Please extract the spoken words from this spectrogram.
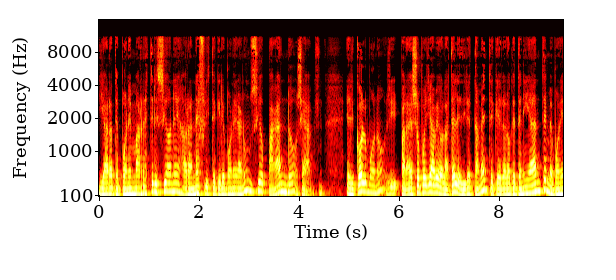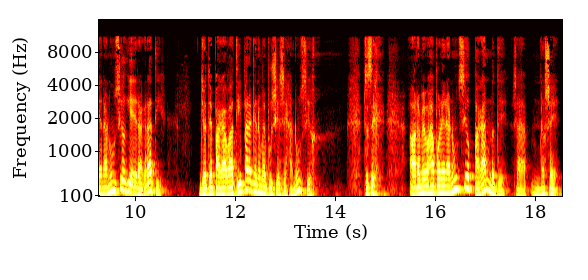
y ahora te ponen más restricciones, ahora Netflix te quiere poner anuncios pagando, o sea, el colmo, ¿no? Y para eso pues ya veo la tele directamente, que era lo que tenía antes, me ponían anuncios y era gratis. Yo te pagaba a ti para que no me pusieses anuncios. Entonces, ahora me vas a poner anuncios pagándote. O sea, no sé.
